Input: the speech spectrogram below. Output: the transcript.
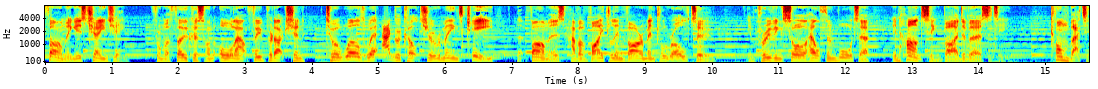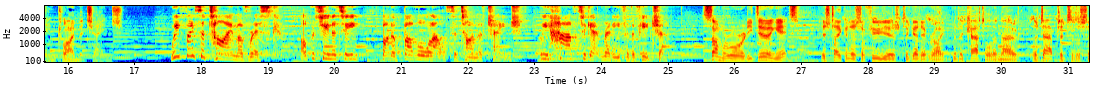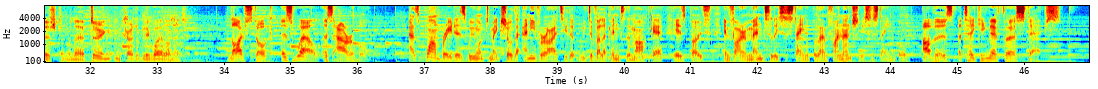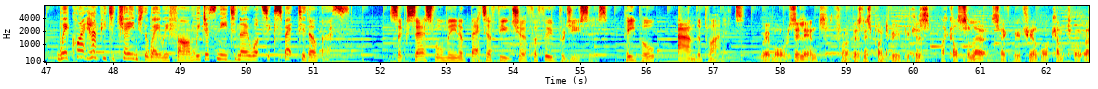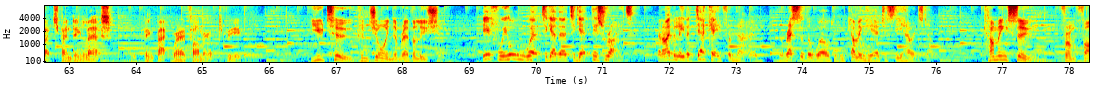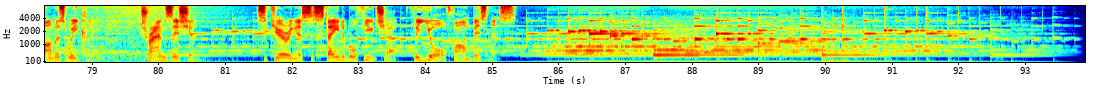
farming is changing from a focus on all out food production to a world where agriculture remains key, that farmers have a vital environmental role too, improving soil health and water, enhancing biodiversity, combating climate change. We face a time of risk, opportunity, but above all else, a time of change. We have to get ready for the future. Some are already doing it. It's taken us a few years to get it right, but the cattle are now adapted to the system and they're doing incredibly well on it. Livestock as well as arable. As plant breeders, we want to make sure that any variety that we develop into the market is both environmentally sustainable and financially sustainable. Others are taking their first steps. We're quite happy to change the way we farm, we just need to know what's expected of us. Success will mean a better future for food producers, people, and the planet. We're more resilient from a business point of view because our costs are lower, so we feel more comfortable about spending less and being back where farming ought to be. You too can join the revolution. If we all work together to get this right, then I believe a decade from now, the rest of the world will be coming here to see how it's done. Coming soon from Farmers Weekly Transition Securing a sustainable future for your farm business. Oh.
